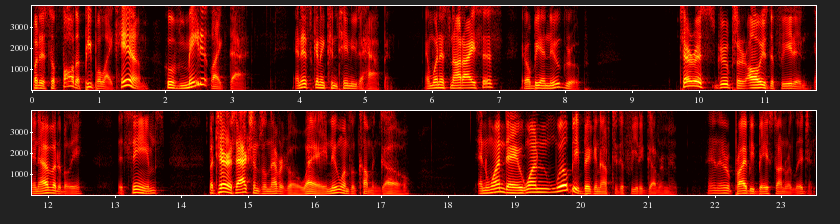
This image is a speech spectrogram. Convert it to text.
But it's the fault of people like him who have made it like that. And it's going to continue to happen. And when it's not ISIS, it'll be a new group. Terrorist groups are always defeated, inevitably, it seems. But terrorist actions will never go away. New ones will come and go. And one day, one will be big enough to defeat a government. And it'll probably be based on religion.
